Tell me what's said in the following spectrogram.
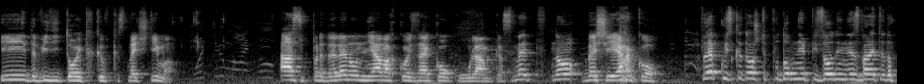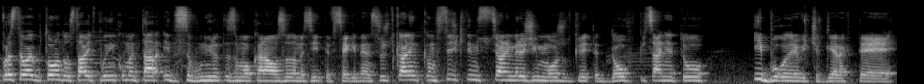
и да види той какъв късмет ще има. Аз определено нямах кой знае колко голям късмет, но беше яко. Та ако искате още подобни епизоди, не забравяйте да пръсте лайк бутона, да оставите по един коментар и да се абонирате за моят канал, за да ме следите всеки ден. Също така линк към всичките ми социални мрежи може да откриете долу в описанието. И благодаря ви, че гледахте.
